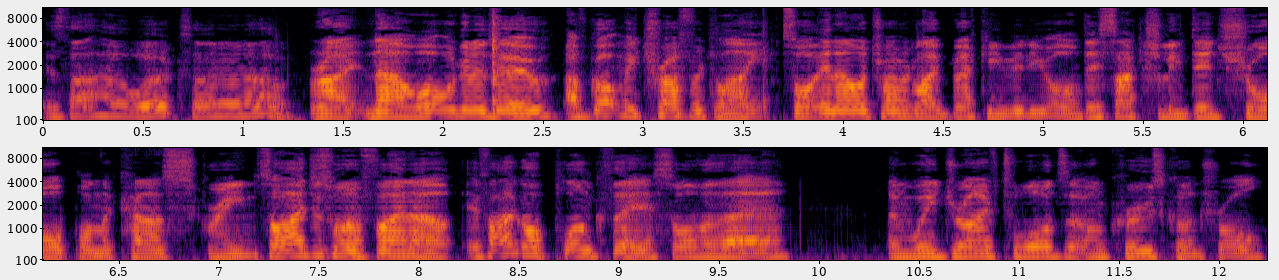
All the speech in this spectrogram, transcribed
Is that how works? I don't know. Right, now what we're gonna do, I've got my traffic light. So in our traffic light Becky video, this actually did show up on the car's screen. So I just wanna find out, if I go plonk this over there, and we drive towards it on cruise control,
